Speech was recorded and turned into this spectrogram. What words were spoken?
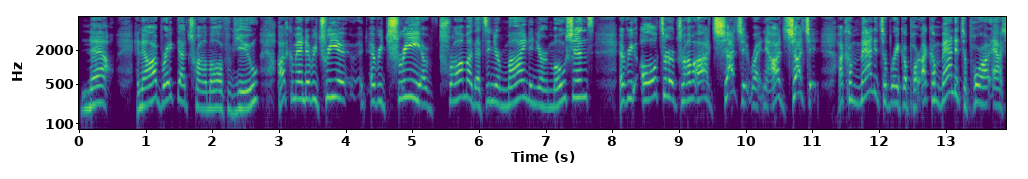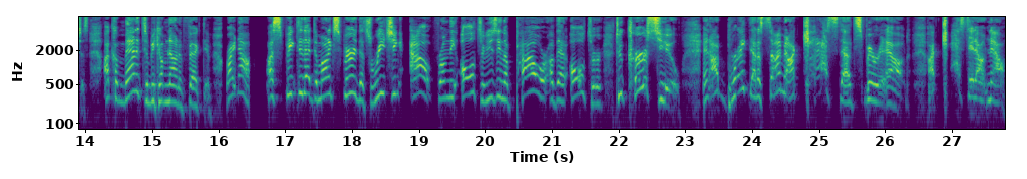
now. And now I break that trauma off of you. I command every tree, every tree of trauma that's in your mind and your emotions, every altar of trauma, I judge it right now. I judge it. I command it to break apart. I command it to pour out ashes. I command it to become non-effective. Right now, I speak to that demonic spirit that's reaching out from the altar, using the power of that altar to curse you. And I break that assignment. I cast that spirit out. I cast it out now.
